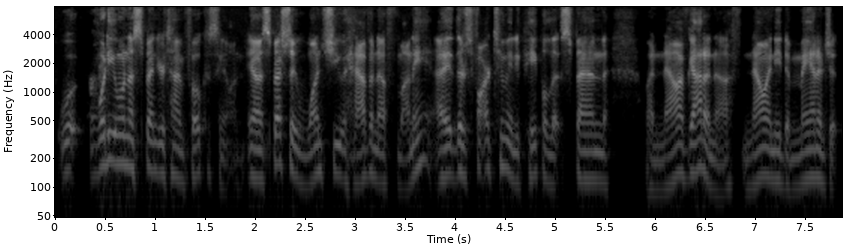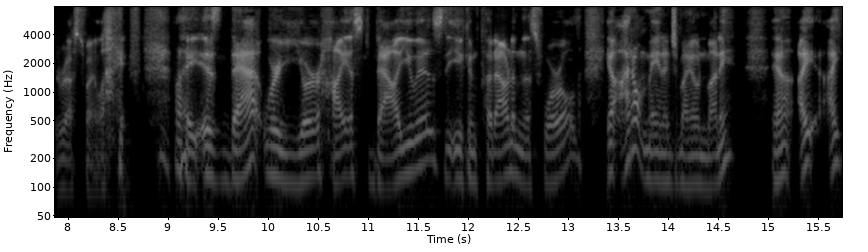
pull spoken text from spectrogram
what, what, do you want to spend your time focusing on? You know especially once you have enough money I, there's far too many people that spend well now i've got enough now i need to manage it the rest of my life. Like is that where your highest value is that you can put out in this world? You know i don't manage my own money. You know, I, I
